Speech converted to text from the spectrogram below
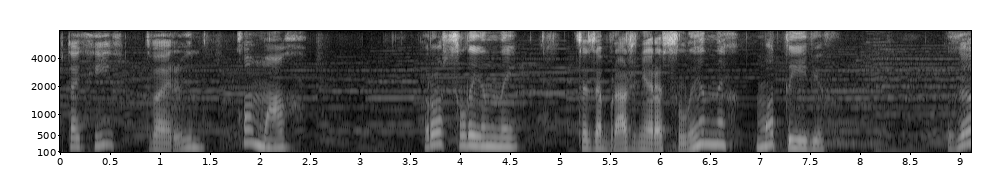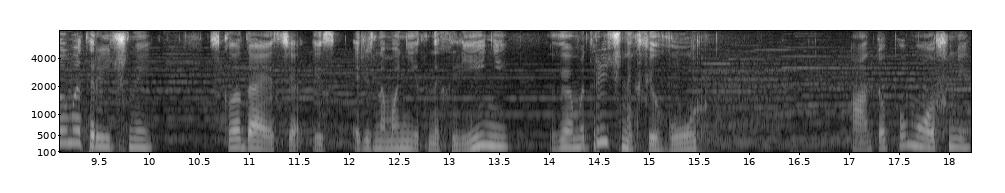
птахів, тварин, комах. Рослинний це зображення рослинних мотивів. Геометричний складається із різноманітних ліній, геометричних фігур. Антропоморфні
